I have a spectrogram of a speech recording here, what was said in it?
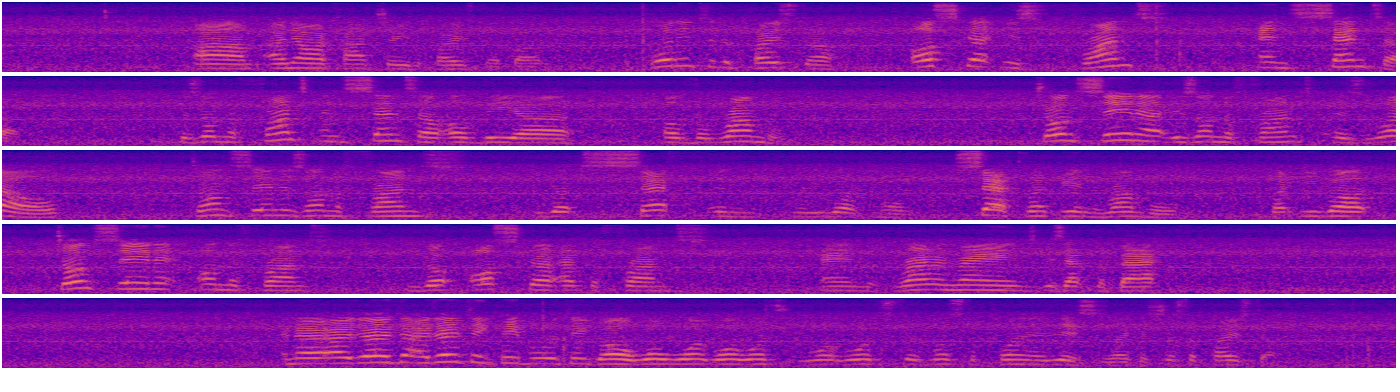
um, I know I can't show you the poster, but according to the poster, Asuka is front and center. Is on the front and center of the uh, of the Rumble. John Cena is on the front as well. John Cena is on the front. You got Seth and you got well, Seth won't be in the Rumble, but you got John Cena on the front. You got Asuka at the front, and Roman Reigns is at the back. And I, I don't, I don't think people would think, oh, what, what, what, what's, what, what's the, what's the point of this? Like, it's just a poster.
